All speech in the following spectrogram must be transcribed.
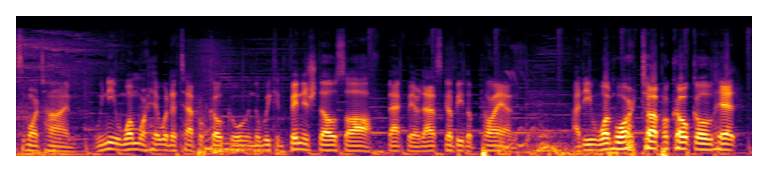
need some more time. We need one more hit with a Tapu Koko, and then we can finish those off back there. That's gonna be the plan. I need one more Tapu Koko hit.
